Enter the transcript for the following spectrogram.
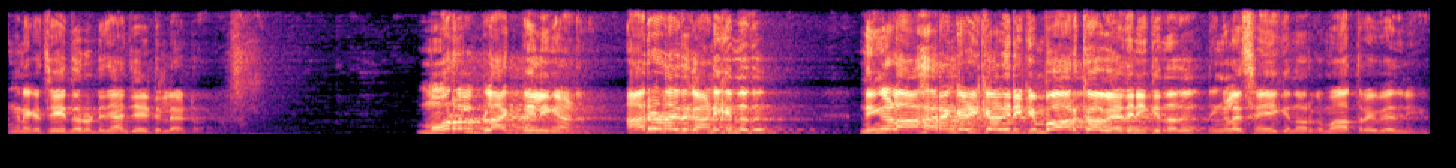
അങ്ങനെയൊക്കെ ചെയ്യുന്നവരുണ്ട്. ഞാൻ ചെയ്തിട്ടില്ല കേട്ടോ. മോറൽ ബ്ലാക്ക് മെയിലിംഗ് ആണ്. ആരോടാ ഇത് കാണിക്കുന്നത്? നിങ്ങൾ ആഹാരം കഴിക്കാതിരിക്കുമ്പോൾ ആർക്കാ വേദനിക്കുന്നത്? നിങ്ങളെ സ്നേഹിക്കുന്നവർക്ക് മാത്രമേ വേദനിക്കൂ.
